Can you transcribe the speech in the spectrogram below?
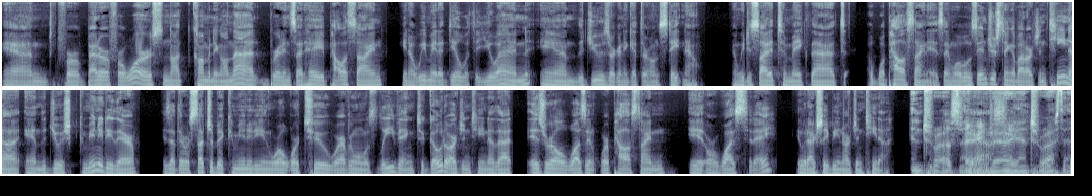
And for better or for worse, not commenting on that, Britain said, hey, Palestine, you know, we made a deal with the UN and the Jews are going to get their own state now. And we decided to make that what Palestine is. And what was interesting about Argentina and the Jewish community there is that there was such a big community in World War II where everyone was leaving to go to Argentina that Israel wasn't where Palestine is or was today it would actually be in Argentina. Interesting. Very, yeah. interesting. very interesting.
